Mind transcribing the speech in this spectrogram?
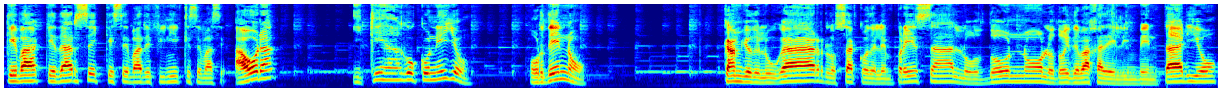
qué va a quedarse, qué se va a definir, qué se va a hacer. Ahora, ¿y qué hago con ello? Ordeno. Cambio de lugar, lo saco de la empresa, lo dono, lo doy de baja del inventario.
